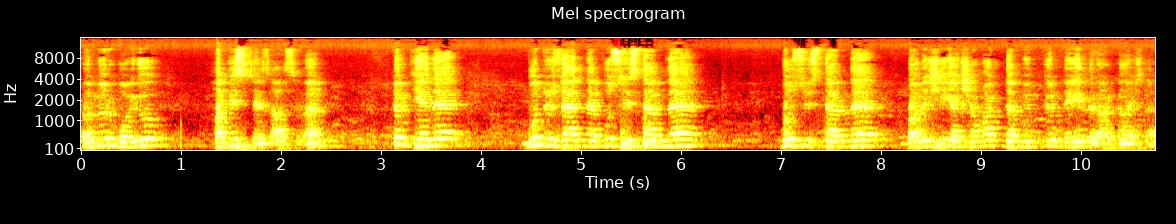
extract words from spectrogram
ömür boyu hapis cezası ver. Türkiye'de bu düzenle, bu sistemle bu sistemle barışı yaşamak da mümkün değildir arkadaşlar.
